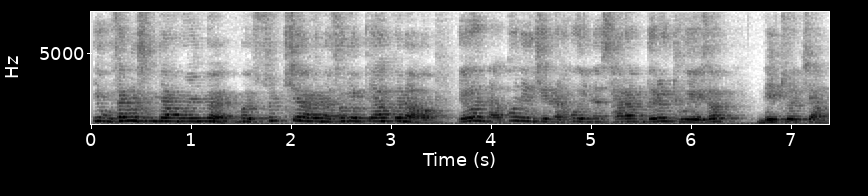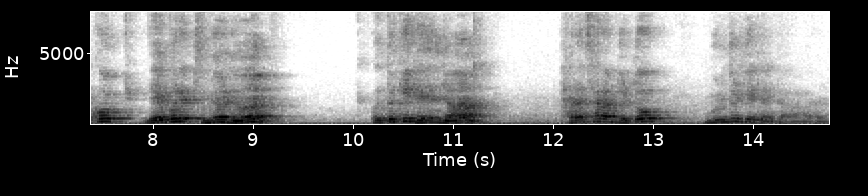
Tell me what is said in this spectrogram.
이 우상을 숭배하고 있는 뭐 술 취하거나 속여 빼앗거나 뭐 이런 나쁜 행실을 하고 있는 사람들을 교회에서 내쫓지 않고 내버려 두면은 어떻게 되느냐? 다른 사람들도 물들게 거예요.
